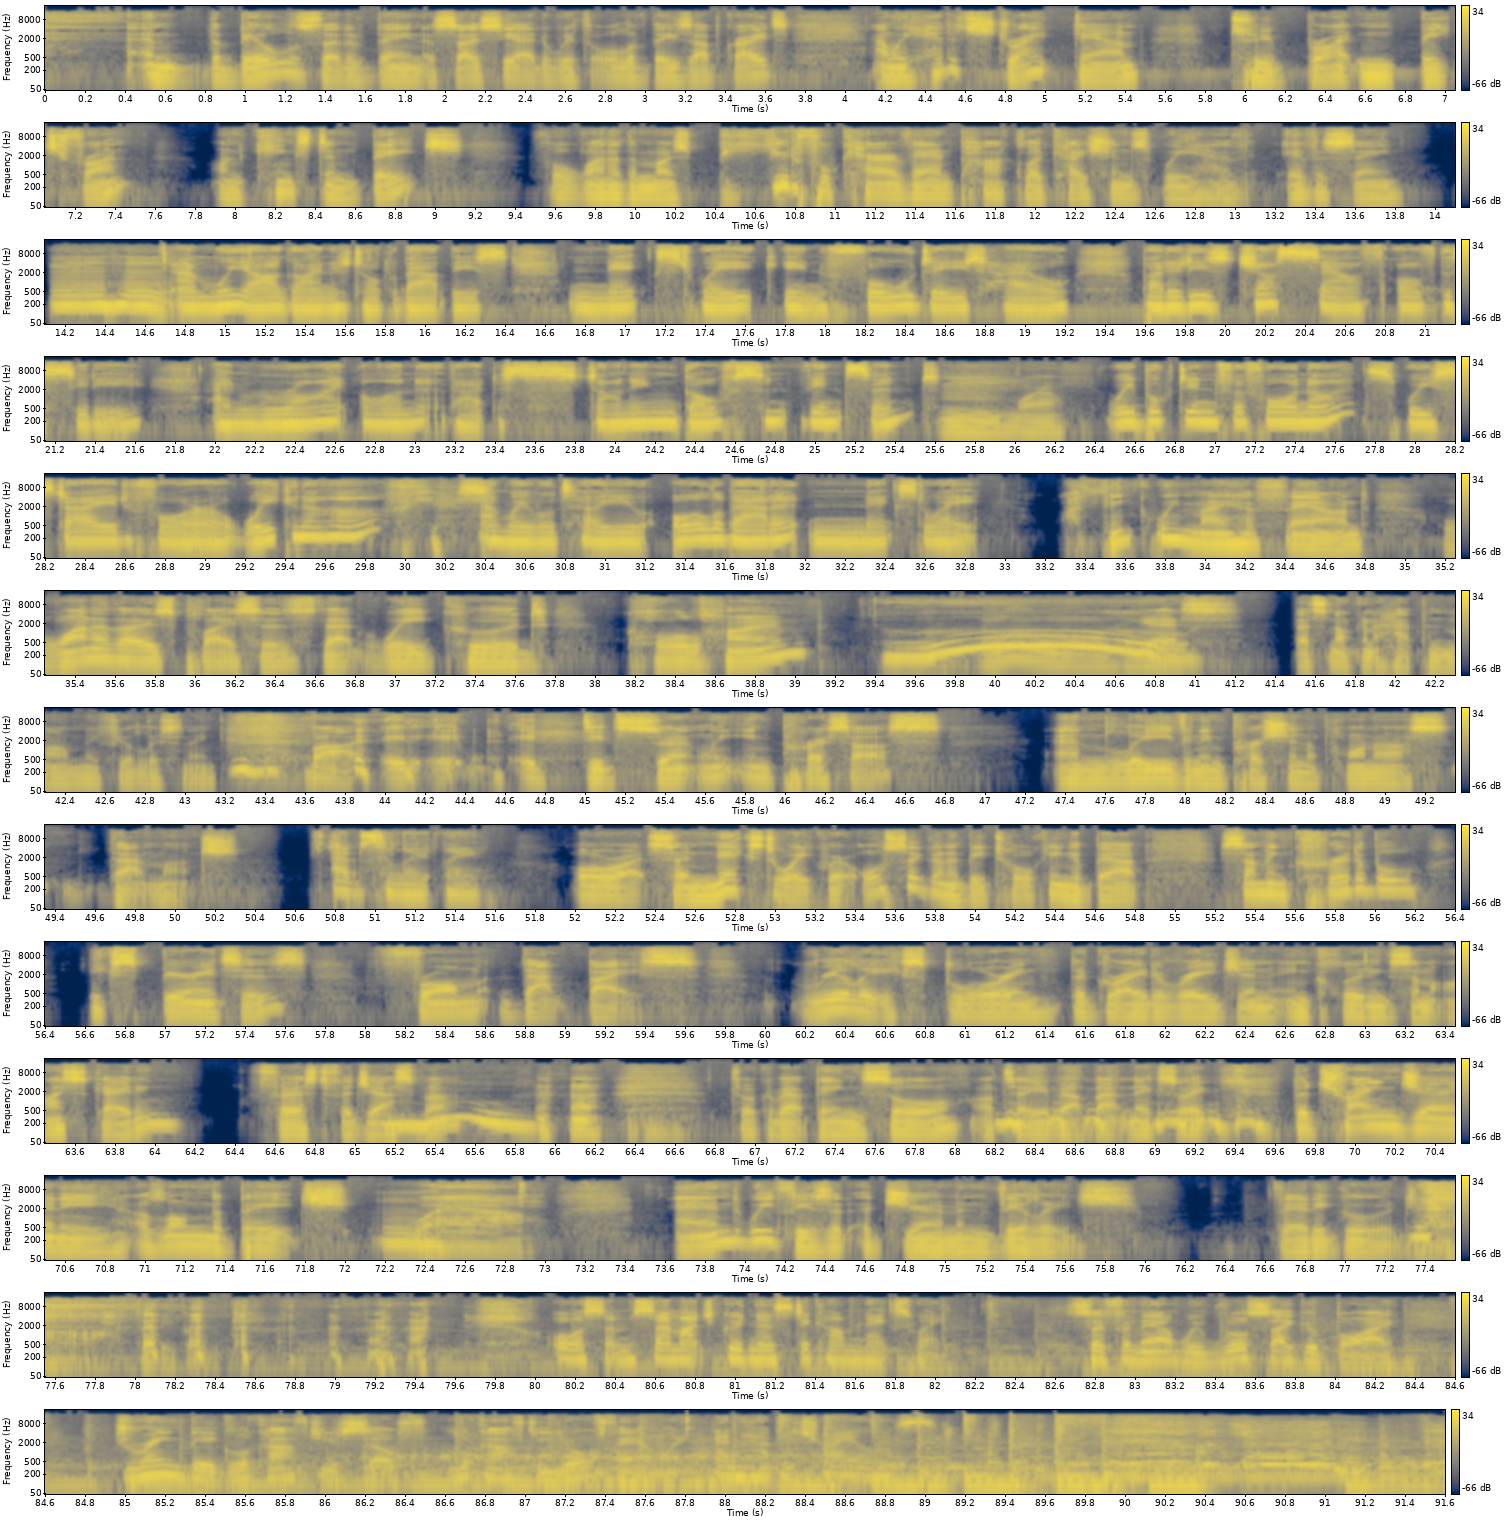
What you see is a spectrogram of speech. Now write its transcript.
and the bills that have been associated with all of these upgrades. And we headed straight down to Brighton Beachfront on Kingston Beach for one of the most beautiful caravan park locations we have ever seen. Mm-hmm. And we are going to talk about this next week in full detail, but it is just south of the city and right on that stunning Gulf St. Vincent. Mm, wow. We booked in for four nights. We stayed for a week and a half. Yes. And we will tell you all about it next week. I think we may have found one of those places that we could call home. Ooh. Ooh yes. That's not going to happen, Mum, if you're listening. But it, it, it did certainly impress us and leave an impression upon us that much. Absolutely. All right. So next week, we're also going to be talking about some incredible experiences from that base, really exploring the greater region, including some ice skating, first for Jasper. Talk about being sore. I'll tell you about that next week. The train journey along the beach. Mm. Wow. And we visit a German village. Very good. Yeah, very good. Awesome. So much goodness to come next week. So for now, we will say goodbye. Dream big, look after yourself, look after your family. And happy trails. Feel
